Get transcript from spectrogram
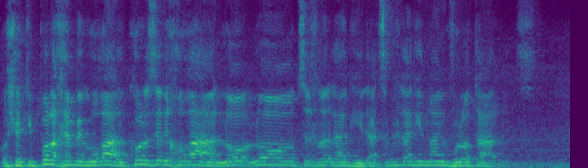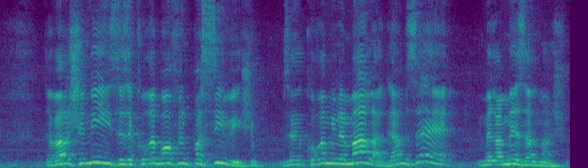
או שתיפול לכם בגורל? כל זה לכאורה לא, לא צריך להגיד, היה צריך להגיד מהם גבולות הארץ. דבר שני, זה, זה קורה באופן פסיבי, שזה קורה מלמעלה, גם זה מרמז על משהו.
